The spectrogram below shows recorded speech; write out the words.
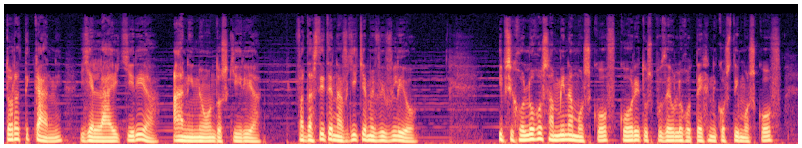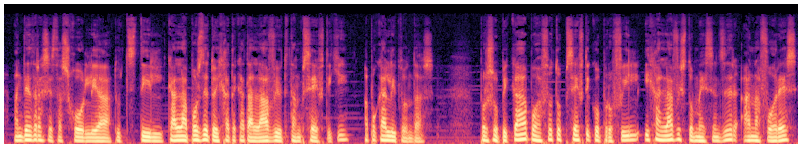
Τώρα τι κάνει, γελάει η κυρία, αν είναι όντως κυρία. Φανταστείτε να βγει και με βιβλίο. Η ψυχολόγος Αμίνα Μοσκόφ, κόρη του σπουδαίου λογοτέχνη Κωστή Μοσκόφ, αντέδρασε στα σχόλια του στυλ «Καλά πώς δεν το είχατε καταλάβει ότι ήταν ψεύτικη», αποκαλύπτοντας Προσωπικά από αυτό το ψεύτικο προφίλ είχα λάβει στο Messenger αναφορές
